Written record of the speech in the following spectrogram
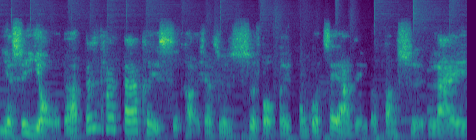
也是有的。但是它大家可以思考一下，就是是否可以通过这样的一个方式来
